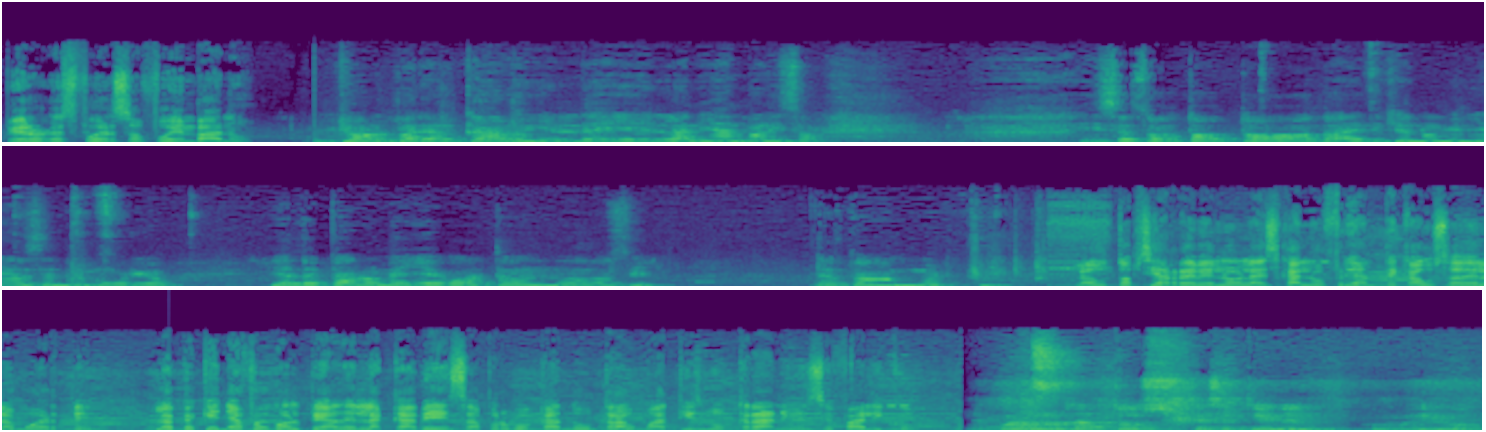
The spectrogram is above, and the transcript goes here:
Pero el esfuerzo fue en vano. Yo le paré al carro y, le- y la niña mal hizo. Y se soltó toda. Y dije, no, mi niña se me murió. Y el de carro me llegó de todos modos y ya estaba muerto. La autopsia reveló la escalofriante causa de la muerte. La pequeña fue golpeada en la cabeza, provocando un traumatismo cráneoencefálico. De acuerdo a los datos que se tienen, como digo,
